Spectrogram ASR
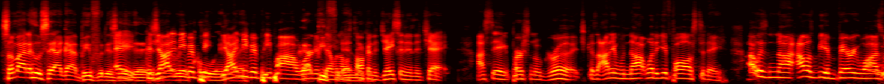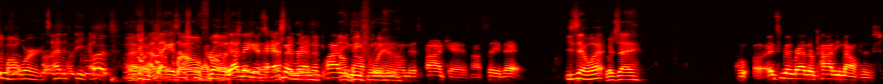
Somebody who say I got beef with this Hey, nigga. because y'all didn't even cool peep, y'all didn't even peep how I got worded beef that when with I was that talking nigga. to Jason in the chat. I said personal grudge because I didn't not want to get paused today. I was not. I was being very wise with my words. I had to think. I was I, Yo, I yo, think it's I personal don't fuck with Y'all that niggas nigga. That's the been rather potty I'm beefing with him. on this podcast. I'll say that. You said what? What'd you say? Uh, It's been rather potty mouthers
